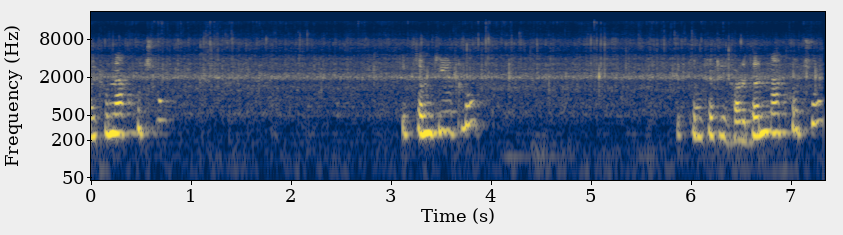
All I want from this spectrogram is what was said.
મીઠું નાખું છું એક ચમચી એટલું એક ચમચી એટલી હળદર નાખું છું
